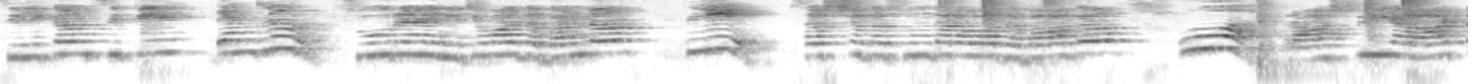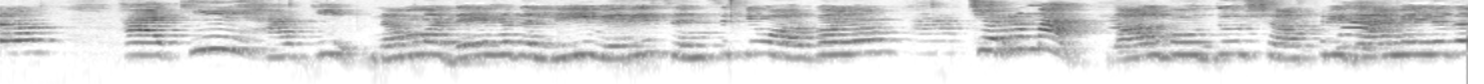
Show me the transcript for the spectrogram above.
silicon city. ಬೆಂಗಳೂರು. ಸೂರ್ಯನ ನಿಜವಾದ ಬಣ್ಣ. ಸಸ್ಯದ ಸುಂದರವಾದ ಭಾಗ. ರಾಷ್ಟ್ರೀಯ ಆಟ. ಹಾಕಿ ಹಾಕಿ. ನಮ್ಮ ದೇಹದಲ್ಲಿ ವೆರಿ ಸೆನ್ಸಿಟಿವ್ ಆರ್ಗಾನ ಚರ್ಮ. ಲಾಲ್ ಬೌದ್ಧೂರ್ ಶಾಸ್ತ್ರಿ ಡ್ಯಾಮ್ ಎಲ್ಲದ?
